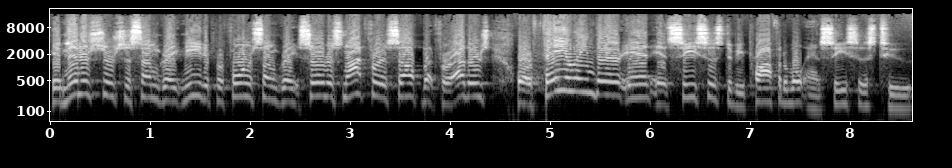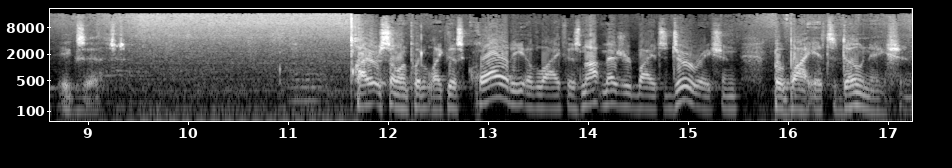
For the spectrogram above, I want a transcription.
It ministers to some great need, it performs some great service, not for itself, but for others, or failing therein, it ceases to be profitable and ceases to exist. I heard someone put it like this quality of life is not measured by its duration, but by its donation.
